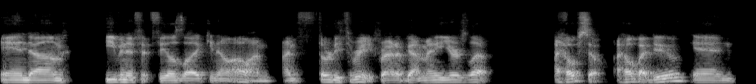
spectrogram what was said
and um, even if it feels like you know oh i'm i'm 33 right i've got many years left i hope so i hope i do and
